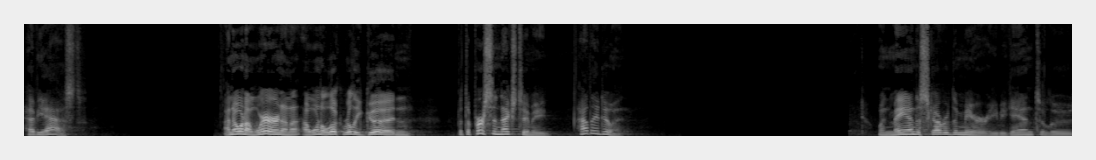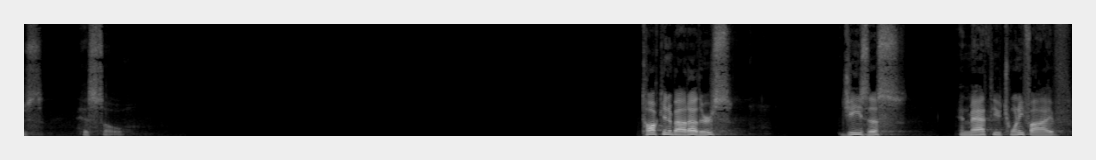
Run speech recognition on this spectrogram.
Have you asked? I know what I'm wearing and I, want to look really good, and, but the person next to me, how are they doing? When man discovered the mirror, he began to lose his soul. Talking about others, Jesus, in Matthew 25,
